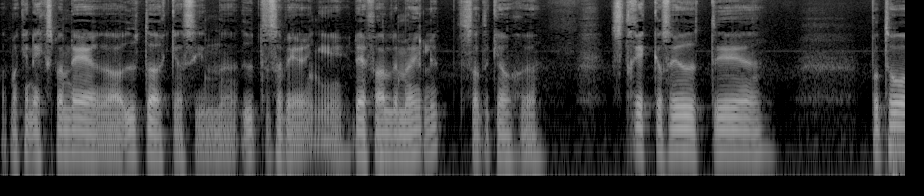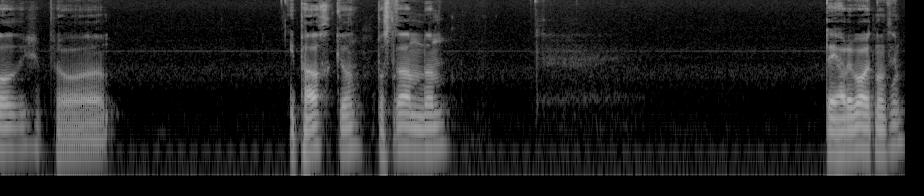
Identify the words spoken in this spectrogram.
Att man kan expandera och utöka sin eh, uteservering i det fall det är möjligt. Så att det kanske sträcker sig ut i på torg, på, i parker, på stranden. Det har det varit någonting.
